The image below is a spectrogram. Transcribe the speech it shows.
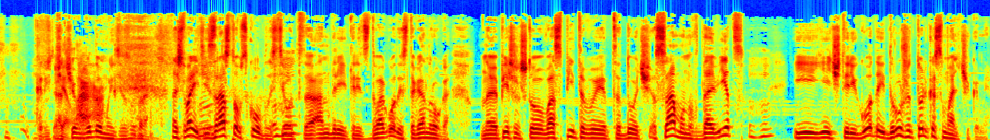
Кричал. О чем вы думаете с утра? Значит, смотрите, из Ростовской области, вот Андрей, 32 года, из Таганрога, э, пишет, что воспитывает дочь сам, он вдовец, и ей 4 года, и дружит только с мальчиками.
